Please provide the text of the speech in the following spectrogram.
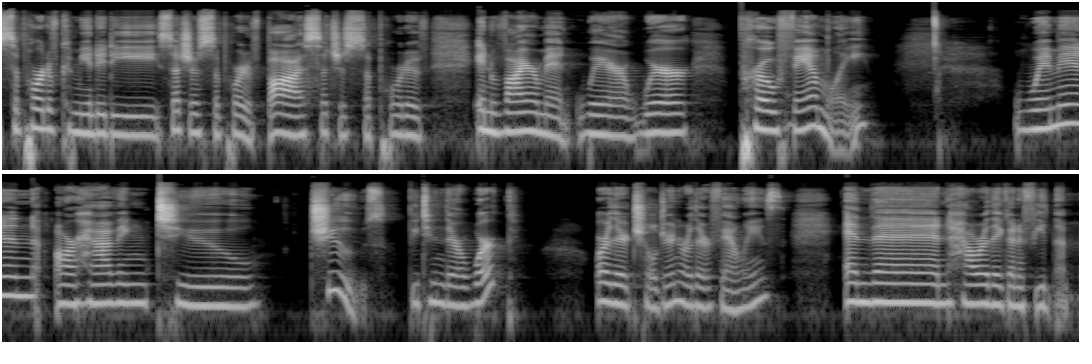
supportive community, such a supportive boss, such a supportive environment where we're pro family, women are having to choose between their work or their children or their families. And then how are they going to feed them?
